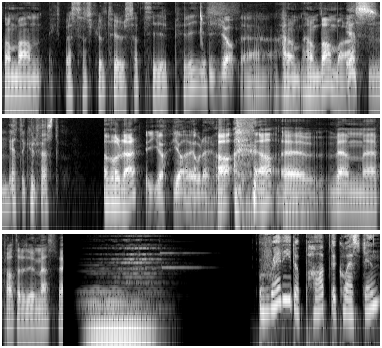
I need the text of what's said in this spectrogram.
Som vann Expressens kultursatirpris Ja. eh, härom, häromdagen bara. Yes, jättekul fest. Var du där? Ja, ja jag var där. Ja, ja eh, vem eh, pratade du mest med? Ready to pop the question?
